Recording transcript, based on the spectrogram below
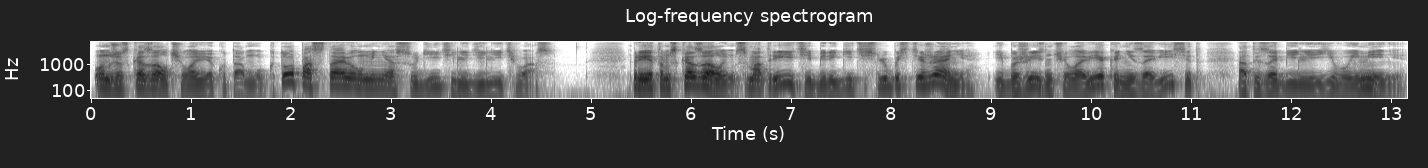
Он же сказал человеку тому, «Кто поставил меня судить или делить вас?» При этом сказал им, «Смотрите, берегитесь любостяжания, ибо жизнь человека не зависит от изобилия его имения».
